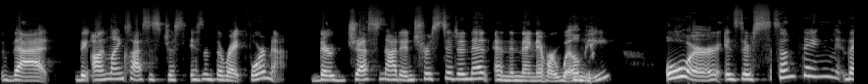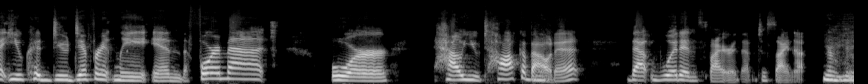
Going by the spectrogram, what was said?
that the online classes just isn't the right format. They're just not interested in it, and then they never will mm-hmm. be. Or is there something that you could do differently in the format or how you talk mm-hmm. about it that would inspire them to sign up? Mm-hmm.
